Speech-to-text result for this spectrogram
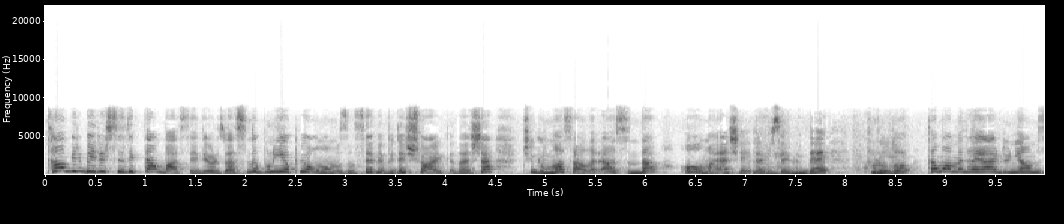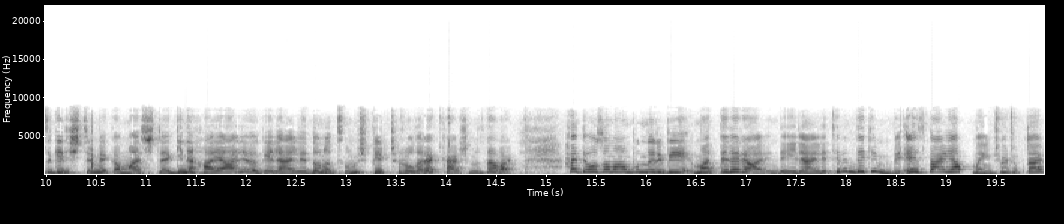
Tam bir belirsizlikten bahsediyoruz aslında. Bunu yapıyor olmamızın sebebi de şu arkadaşlar. Çünkü masallar aslında olmayan şeyler üzerinde kurulu tamamen hayal dünyamızı geliştirmek amaçlı yine hayali ögelerle donatılmış bir tür olarak karşımızda var. Hadi o zaman bunları bir maddeler halinde ilerletelim. Dediğim gibi ezber yapmayın çocuklar.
